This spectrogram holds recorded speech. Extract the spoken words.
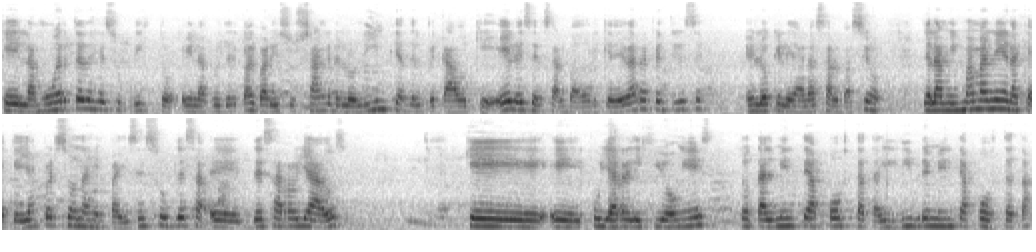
que la muerte de Jesucristo en la cruz del Calvario y su sangre lo limpian del pecado, que Él es el Salvador y que debe arrepentirse, es lo que le da la salvación. De la misma manera que aquellas personas en países subdesarrollados eh, que, eh, cuya religión es totalmente apóstata y libremente apóstata,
